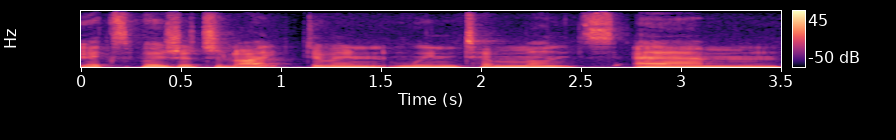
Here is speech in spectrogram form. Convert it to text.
exposure to light during winter months, um,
